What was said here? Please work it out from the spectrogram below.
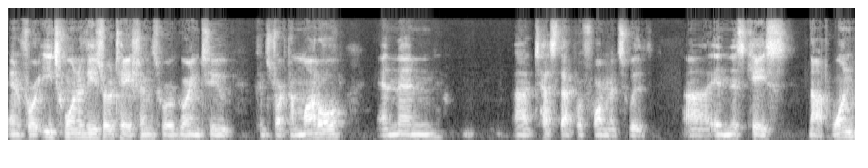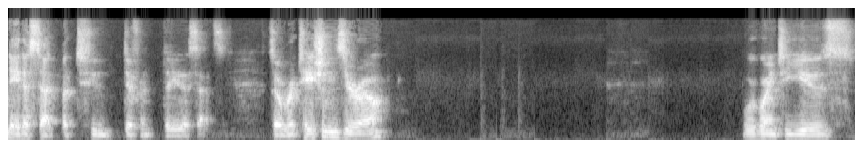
And for each one of these rotations, we're going to construct a model and then uh, test that performance with, uh, in this case, not one data set, but two different data sets. So rotation zero, we're going to use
